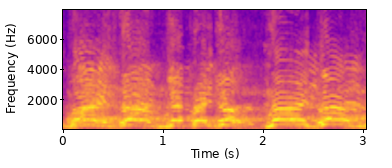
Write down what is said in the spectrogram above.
Майдан не пройдет! Майдан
